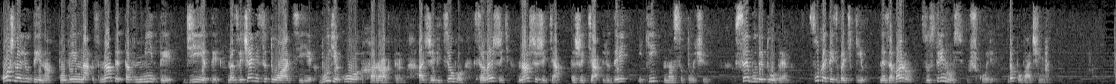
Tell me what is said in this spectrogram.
Кожна людина повинна знати та вміти діяти в надзвичайні ситуації будь-якого характеру, адже від цього залежить наше життя та життя людей, які нас оточують. Все буде добре. Слухайтесь батьків. Незабаром зустрінемось у школі. До побачення!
